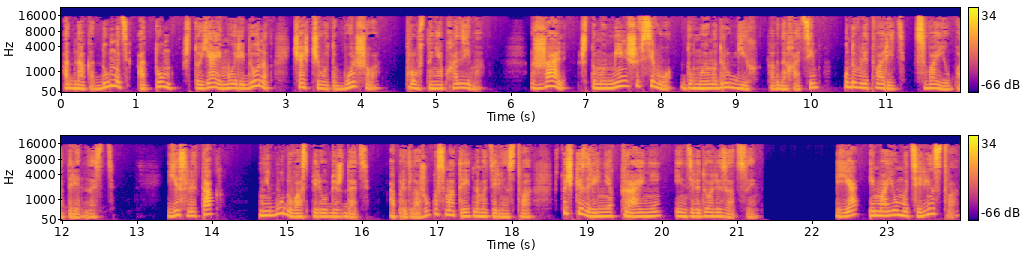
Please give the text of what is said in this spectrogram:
Однако думать о том, что я и мой ребенок часть чего-то большего, просто необходимо. Жаль, что мы меньше всего думаем о других, когда хотим удовлетворить свою потребность. Если так, не буду вас переубеждать, а предложу посмотреть на материнство с точки зрения крайней индивидуализации. Я и мое материнство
